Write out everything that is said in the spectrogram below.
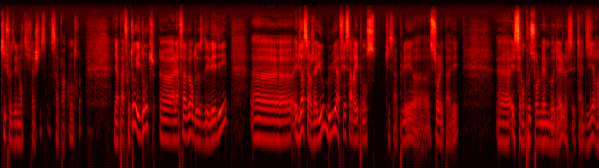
qui faisait de l'antifascisme. Ça, par contre, il n'y a pas photo. Et donc, euh, à la faveur de ce DVD, euh, eh bien, Serge Ayoub, lui, a fait sa réponse, qui s'appelait euh, Sur les pavés. et c'est un peu sur le même modèle, c'est-à-dire,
